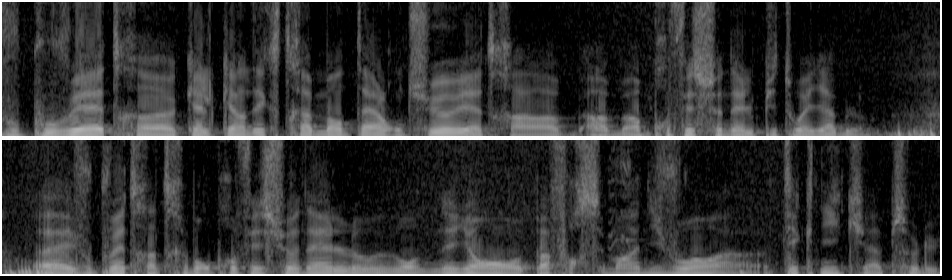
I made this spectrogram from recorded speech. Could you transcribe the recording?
vous pouvez être euh, quelqu'un d'extrêmement talentueux et être un, professionnel pitoyable. Euh, et vous pouvez être un très bon professionnel euh, en n'ayant pas forcément un niveau technique absolu.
